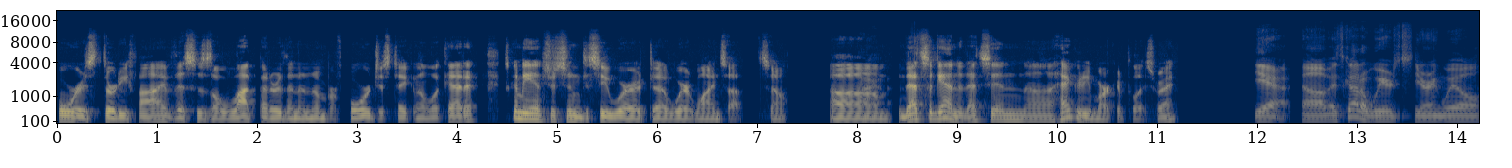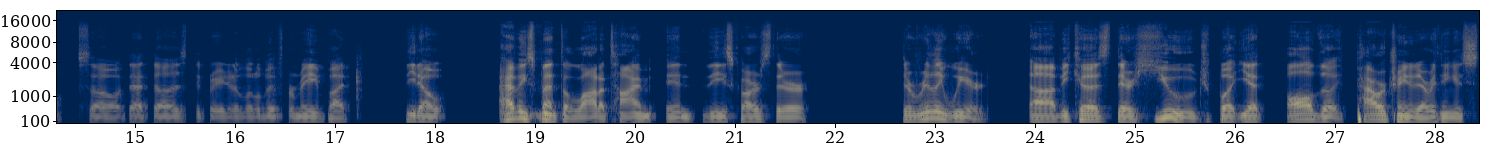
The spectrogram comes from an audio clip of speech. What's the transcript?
four is 35. This is a lot better than a number four. Just taking a look at it, it's going to be interesting to see where it uh, where it winds up. So um, that's again that's in uh, Hagerty Marketplace, right? Yeah, um, it's got a weird steering wheel, so that does degrade it a little bit for me. But you know, having spent a lot of time in these cars, they're they're really weird uh, because they're huge, but yet all the powertrain and everything is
